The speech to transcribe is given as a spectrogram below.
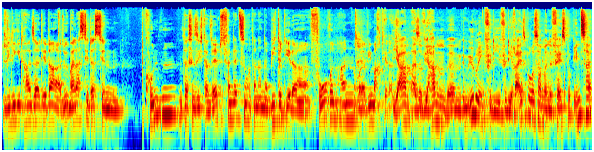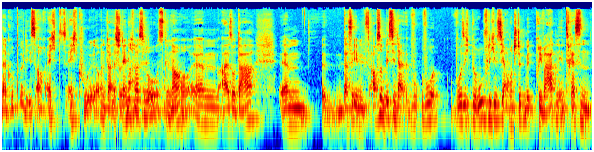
wie digital seid ihr da? Also überlasst ihr das den Kunden, dass sie sich dann selbst vernetzen untereinander? Bietet ihr da Foren an oder wie macht ihr das? Ja, also wir haben ähm, im Übrigen für die, für die Reisebüros haben wir eine Facebook Insider Gruppe, die ist auch echt, echt cool und da ist ständig was los, genau. Ähm, also da, ähm, das eben auch so ein bisschen da, wo, wo, wo sich berufliches ja auch ein Stück mit privaten Interessen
